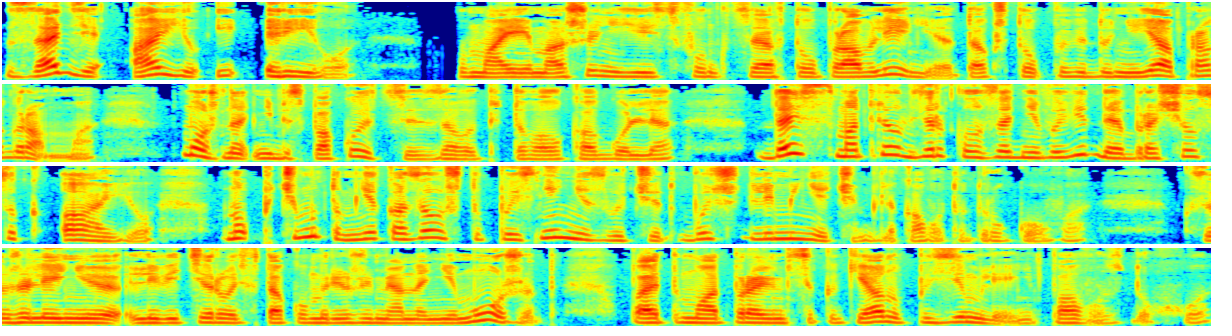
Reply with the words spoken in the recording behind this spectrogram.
Сзади Айю и Рио. В моей машине есть функция автоуправления, так что поведу не я, а программа. Можно не беспокоиться из-за выпитого алкоголя. Дайс смотрел в зеркало заднего вида и обращался к Айю, но почему-то мне казалось, что пояснение звучит больше для меня, чем для кого-то другого. К сожалению, левитировать в таком режиме она не может, поэтому отправимся к океану по земле, а не по воздуху.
